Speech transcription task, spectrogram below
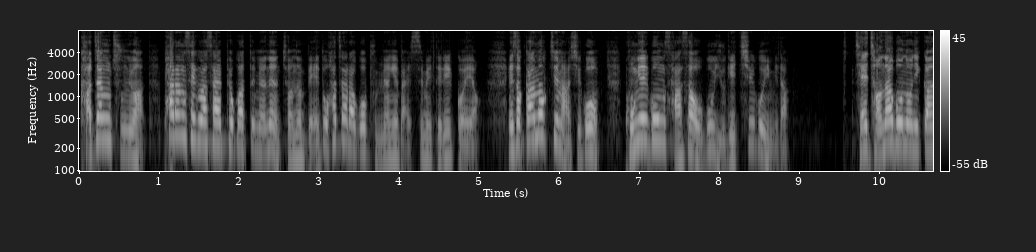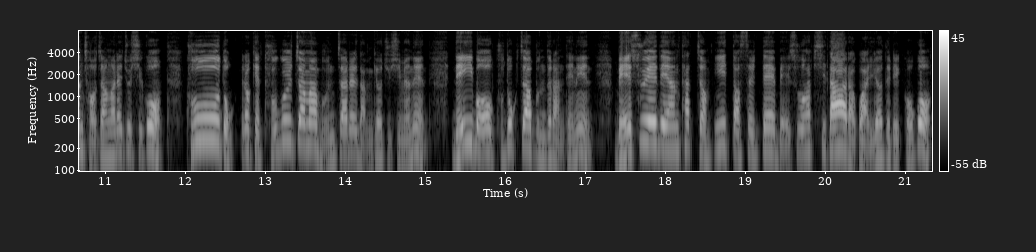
가장 중요한 파란색 파랑색 화살표가 뜨면은 저는 매도하자라고 분명히 말씀을 드릴 거예요. 그래서 까먹지 마시고 010-4459-6279입니다. 제 전화번호니까 저장을 해주시고 구독 이렇게 두 글자만 문자를 남겨주시면은 네이버 구독자분들한테는 매수에 대한 타점이 떴을 때 매수합시다라고 알려드릴 거고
